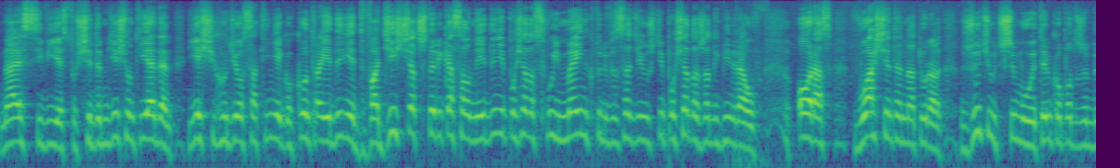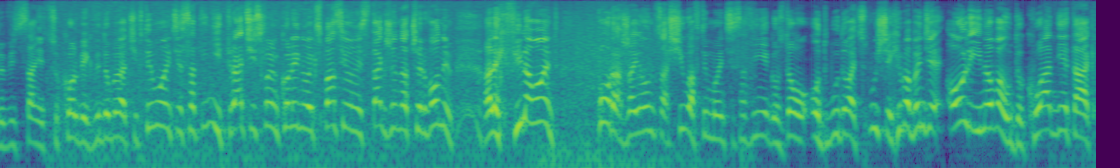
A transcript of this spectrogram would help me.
na SCV, jest to 71. Jeśli chodzi o Satiniego, kontra jedynie 24 kasa. On jedynie posiada swój main, który w zasadzie już nie posiada żadnych minerałów oraz właśnie ten natural rzucił trzy muły tylko po to, żeby być w stanie cokolwiek wydobywać i w tym momencie Satini traci swoją kolejną ekspansję, on jest także na czerwonym, ale chwila, moment, porażająca siła w tym momencie Satiniego zdołał odbudować, spójrzcie, chyba będzie all-inował, dokładnie tak,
